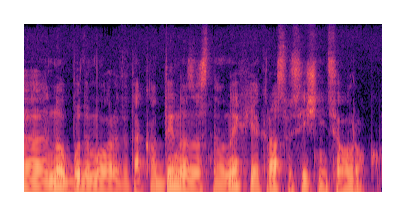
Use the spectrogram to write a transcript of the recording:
е, ну будемо говорити так, один із основних якраз у січні цього року.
